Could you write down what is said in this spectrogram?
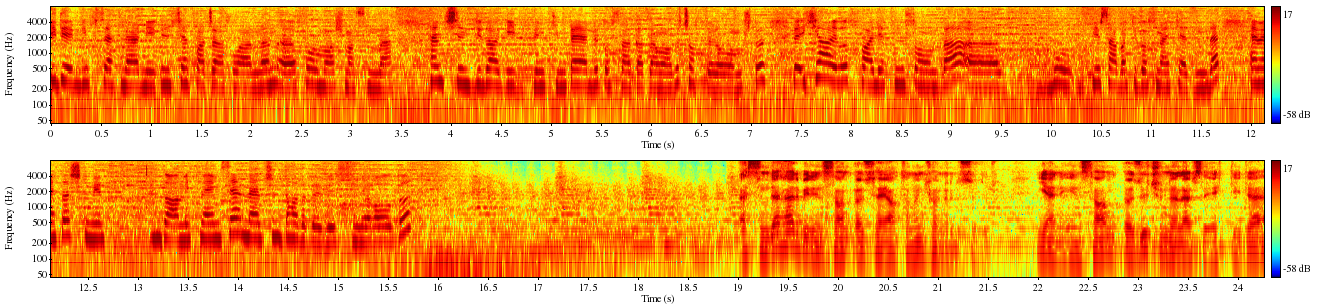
liderlik xüsusiyyətlərinin, ünsiyyət bacarıqlarının ə, formalaşmasında, həmçinin qida qeyd etdiyim kimi dəyərli dostlar qazanmaqda çox böyük olmuşdur və 2 aylıq fəaliyyətimin sonunda ə, bu bir say Bakı Dost Mərkəzində əməkdaş kimi davam etməyim isə mənim üçün daha da böyük bir üstünlük oldu. Əslində hər bir insan öz həyatının könüllüsüdür. Yəni insan özü üçün nələrsə etdikdə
